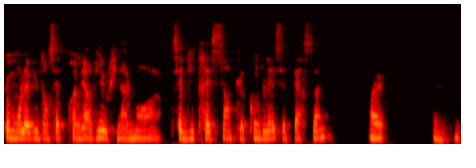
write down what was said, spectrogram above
Comme on l'a vu dans cette première vie où finalement euh, cette vie très simple comblait cette personne. Ouais. Mhm.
